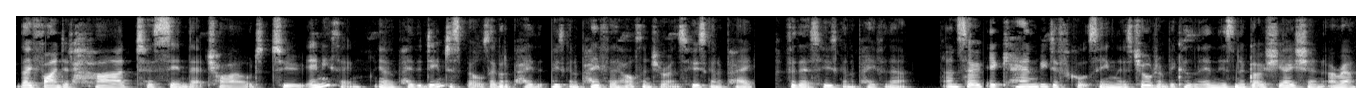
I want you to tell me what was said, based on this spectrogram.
they find it hard to send that child to anything, you know, pay the dentist bills. They've got to pay, who's going to pay for their health insurance? Who's going to pay for this? Who's going to pay for that? And so it can be difficult seeing those children because then there's negotiation around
